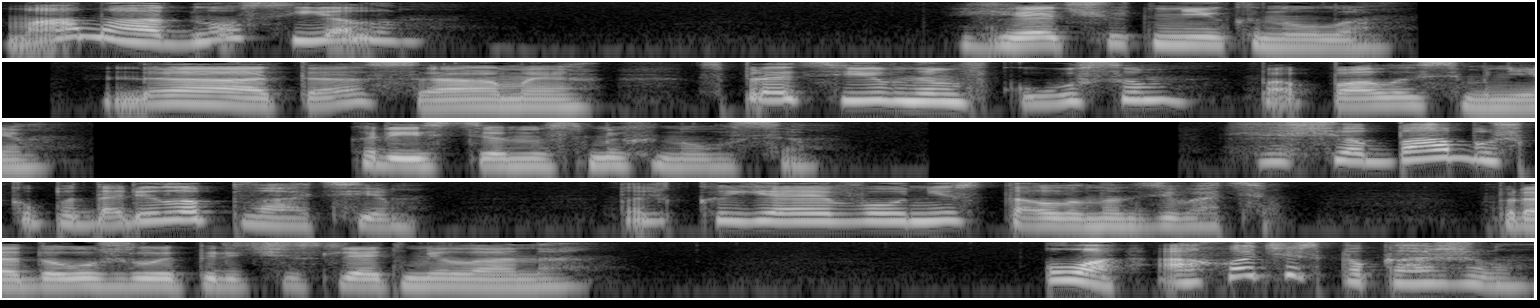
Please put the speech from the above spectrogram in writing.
Мама одно съела. Я чуть не икнула. Да, та самая, с противным вкусом попалась мне. Кристиан усмехнулся. Еще бабушка подарила платье, только я его не стала надевать. Продолжила перечислять Милана. О, а хочешь покажу?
